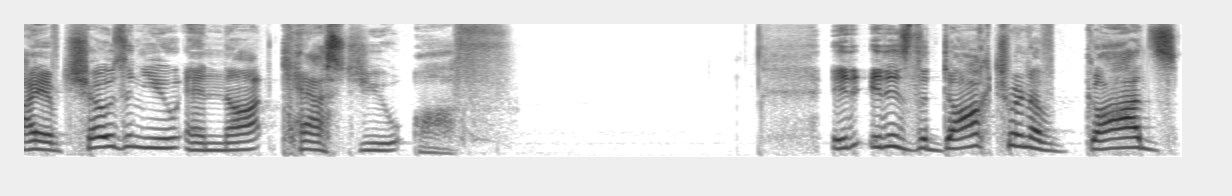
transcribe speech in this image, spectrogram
I have chosen you and not cast you off. It, it is the doctrine of God's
